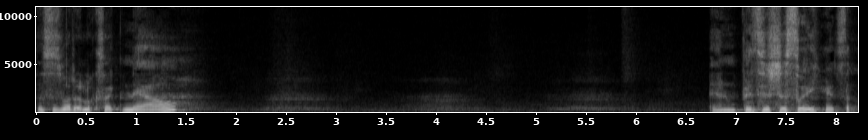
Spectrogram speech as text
This is what it looks like now. And Betsy's just weighing herself.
